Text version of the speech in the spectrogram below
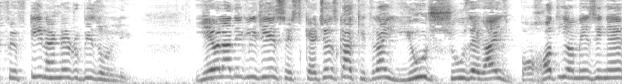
fifteen hundred rupees only ये वाला देख लीजिए स्केचेस का कितना यूज़ शूज़ है गाइस बहुत ही अमेजिंग है।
